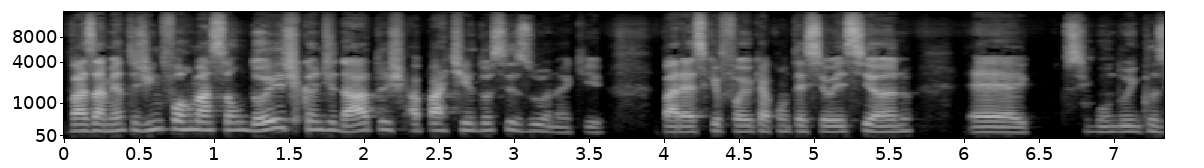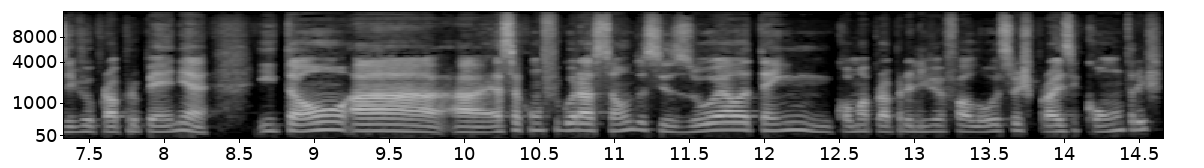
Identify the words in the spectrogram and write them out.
vazamento de informação dos candidatos a partir do SISU, né? Que parece que foi o que aconteceu esse ano. É, segundo inclusive o próprio PNE. Então, a, a, essa configuração do SISU, ela tem, como a própria Lívia falou, seus prós e contras,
